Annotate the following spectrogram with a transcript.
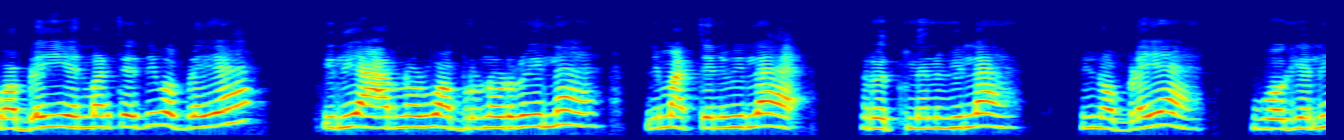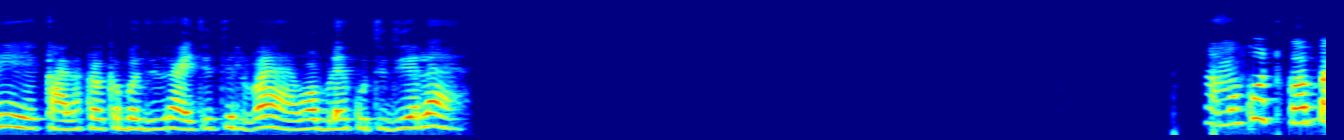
ಒಬ್ಳೆ ಏನ್ ಮಾಡ್ತಾ ಇದ್ದೀವಿ ಒಬ್ಳೆಯ? ಇಲ್ಲಿ ಯಾರು ನೋಡು ಒಬ್ರು ನೋಡ್ರು ಇಲ್ಲ. ನಿಮ್ಮ ಅತ್ತೆನೂ ಇಲ್ಲ, ರತ್ನನೂ ಇಲ್ಲ. ನೀನು ಒಬ್ಳೆಯ? ಹೋಗಿ ಅಲ್ಲಿ ಕಾಲ ಕಳ್ಕ ಬಂದಿದ್ರೆ ಆಯ್ತಿಲ್ವಾ ಒಬ್ಳೆ ಕೂತಿದ್ಯಲ್ಲ ಅಮ್ಮ ಕುತ್ಕೊಬ್ಬ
